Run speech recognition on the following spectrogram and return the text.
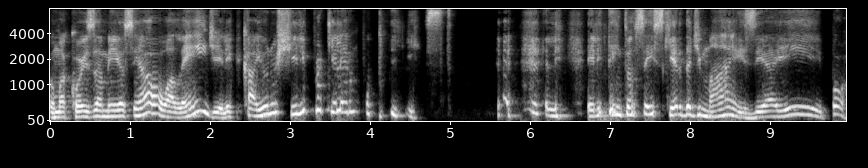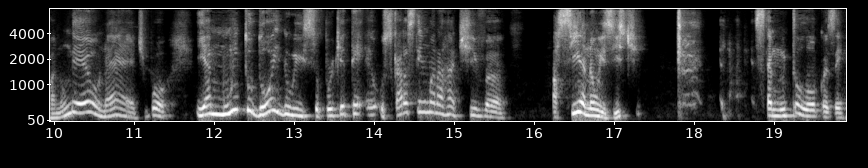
uma coisa meio assim, ah, o Allende, ele caiu no Chile porque ele era um populista. ele, ele tentou ser esquerda demais, e aí, porra, não deu, né? Tipo, e é muito doido isso, porque tem- os caras têm uma narrativa. A CIA não existe. Isso é muito louco, assim.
